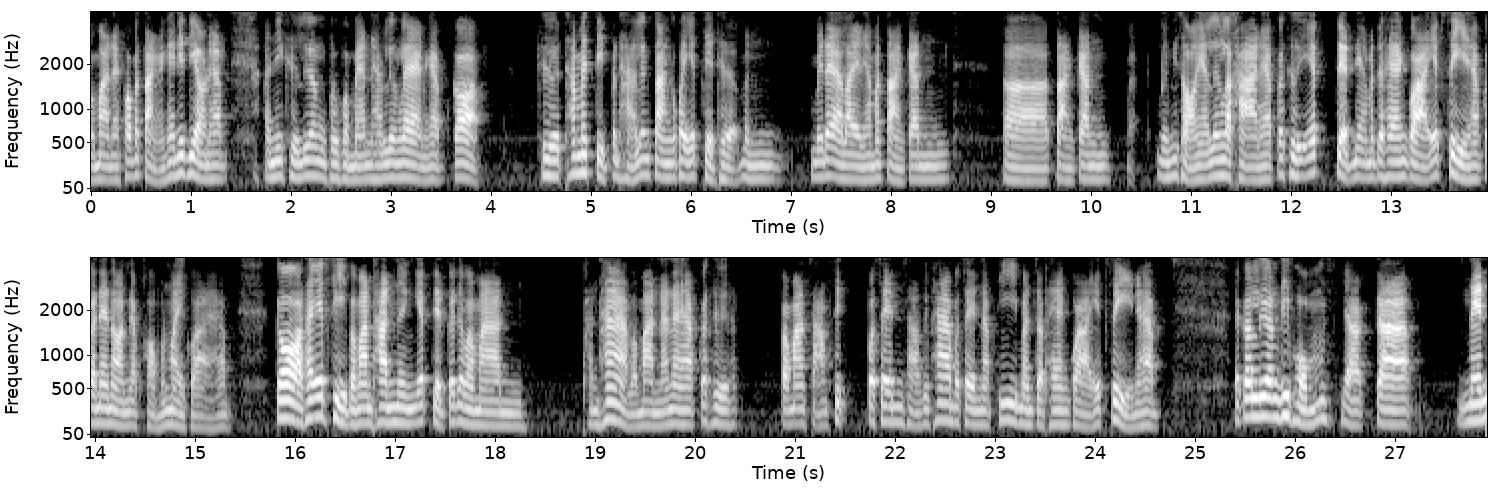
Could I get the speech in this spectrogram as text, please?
ประมาณนั้นเพราะมันต่างกันแค่นิดเดียวนะครับ อันนี้คือเรื่อง performance นะครับเรื่องแรกนะครับ ก็คือถ้าไม่ติดปัญหาเรื่องตังก็ไป F7 เถอะมันไม่ได้อะไรนะมันต่างกันอ่าต่างกันเรื่องที่สองเนี่ยเรื่องราคานะครับก็คือ F7 เนี่ยมันจะแพงกว่า F4 นะครับก็แน่นอนครับของมันใหม่กว่าครับก็ถ้า F4 ประมาณพันหนึ่ง F7 ก็จะประมาณพันห้าประมาณนั้นนะครับ ก็คือประมาณ 30% 35%นะครับที่มันจะแพงกว่า F4 นะครับ แล้วก็เรื่องที่ผมอยากจะเน้น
